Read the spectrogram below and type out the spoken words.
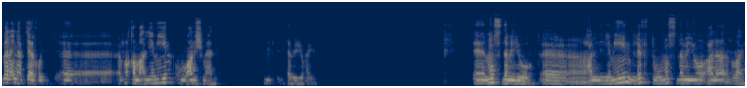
بمعنى إنها بتاخد آه، الرقم على اليمين وعلى الشمال. ال W هي آه، نص W على اليمين left ونص W على ال right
